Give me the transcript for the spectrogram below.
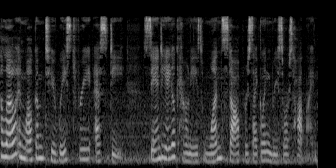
Hello and welcome to Waste Free SD, San Diego County's one stop recycling resource hotline.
